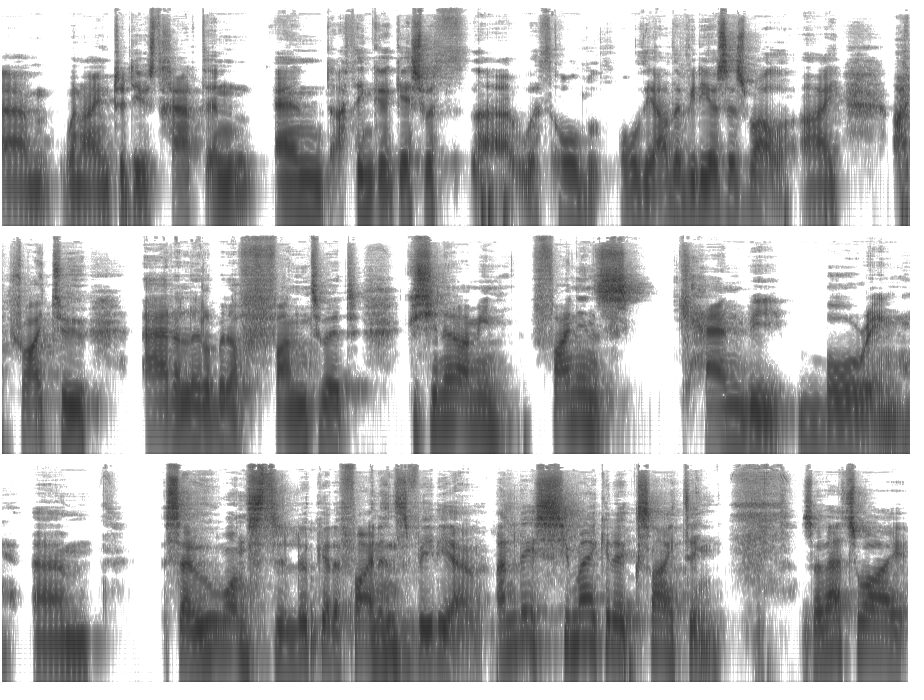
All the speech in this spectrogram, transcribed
um, when I introduced Gert, and and I think I guess with uh, with all all the other videos as well, I I try to add a little bit of fun to it because you know I mean finance can be boring. Um, so who wants to look at a finance video unless you make it exciting? So that's why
